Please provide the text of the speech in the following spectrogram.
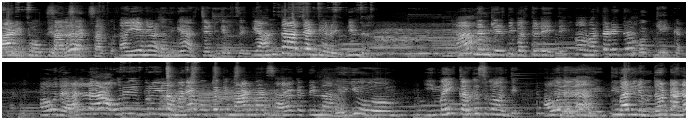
ಮಾಡಿಟ್ಟು ಹೋಗ್ತೀನಿ ಸಾಕು ಸಾಕು ಸಾಕು. ಹಾ, ಏನ್ ಹೇಳ? ನನಗೆ ಅರ್ಜೆಂಟ್ ಕೆಲಸ ಐತಿ. ಅಂತ ಅರ್ಜೆಂಟ್ ಹೇಳಿದ್ ನಿಂದು? ನನ್ ಗೆಳತಿ ಬರ್ತಡೇ ಐತಿ. ಹಾ ಬರ್ತಡೇ ಇದ್ರ? ಕೇಕ್ ಕಟ್ ಮಾಡಿ. ಹೌದಾ ಅಲ್ಲ ಅವರು ಇಬ್ರು ಇಲ್ಲ ಮನ್ಯಾಗ ಒಬ್ಬಕ್ಕೆ ಮಾಡಿ ಮಾಡಿ ಸಹಾಯಕತ್ತೀನಿ ನಾನು. ಅಯ್ಯೋ ಈ ಮೈ ಕರ್ಗಸ್ಕೊ ಅಂತಿ ಹೌದಲ್ಲ ಬರ್ಲಿ ನಿಮ್ ದೊಡ್ಡ ಅಣ್ಣ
